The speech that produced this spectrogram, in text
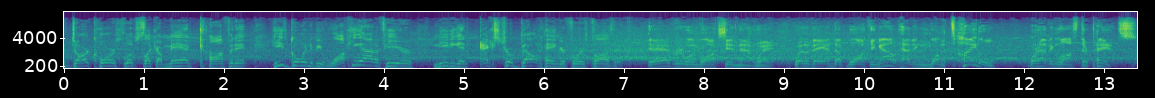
The Dark Horse looks like a man confident. He's going to be walking out of here needing an extra belt hanger for his closet. Everyone walks in that way, whether they end up walking out having won a title or having lost their pants.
